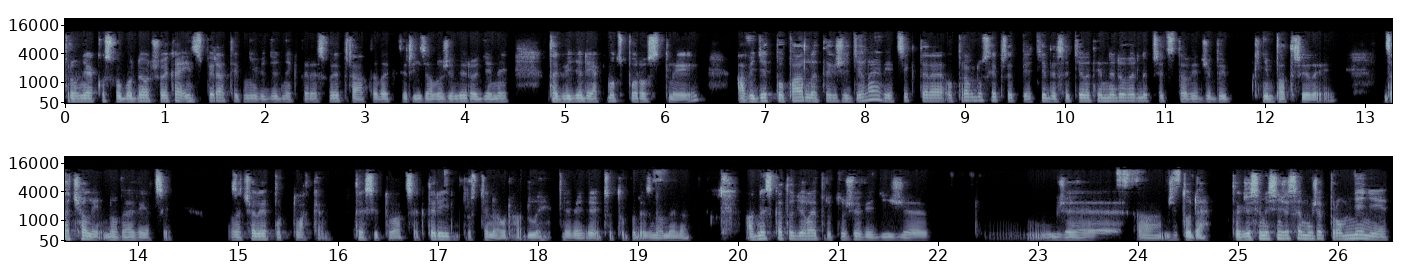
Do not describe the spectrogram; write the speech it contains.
Pro mě jako svobodného člověka je inspirativní vidět některé svoje přátele, kteří založili rodiny, tak vidět, jak moc porostli a vidět po pár letech, že dělají věci, které opravdu si před pěti, deseti lety nedovedli představit, že by k ním patřili. Začali nové věci. Začali je pod tlakem té situace, který prostě neodhadli, nevěděli, co to bude znamenat. A dneska to dělají, protože vědí, že, že, že to jde. Takže si myslím, že se může proměnit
